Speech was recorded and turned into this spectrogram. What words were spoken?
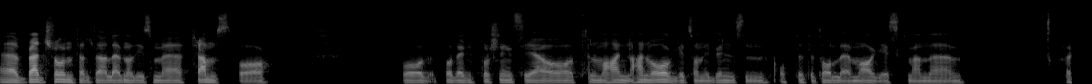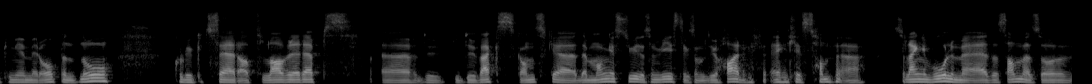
eh, Brad Schoenfeldt er en av de som er fremst på på, på den forskningssida, og til og med han, han var òg litt sånn i begynnelsen. Åtte til tolv er magisk, men uh, det har vært mye mer åpent nå, hvor du ser at lavere reps uh, du, du, du, vokser ganske Det er mange studier som viser liksom du har egentlig samme Så lenge volumet er det samme, så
